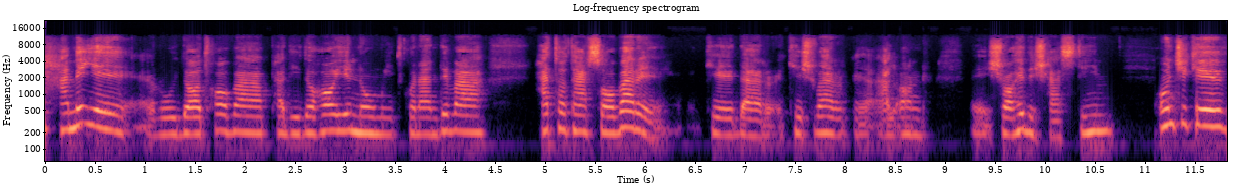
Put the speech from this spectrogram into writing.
همه رویدادها و پدیده های نومید کننده و حتی ترساوره که در کشور الان شاهدش هستیم اونچه که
